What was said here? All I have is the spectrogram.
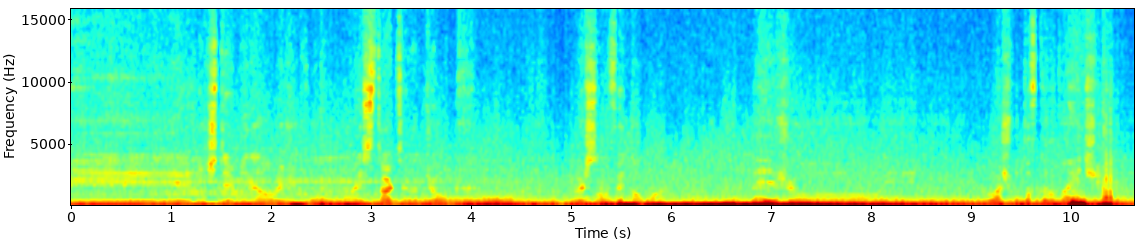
e a gente termina hoje com a Starter Joke, versão feita no More. Beijo e eu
